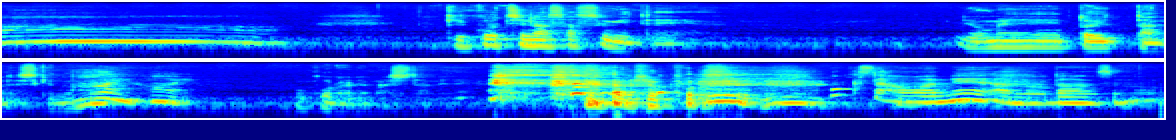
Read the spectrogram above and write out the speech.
あぎこちなさすぎて嫁と言ったんですけどあね、はいはい。怒られましたね。奥さんはねあのダンスの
